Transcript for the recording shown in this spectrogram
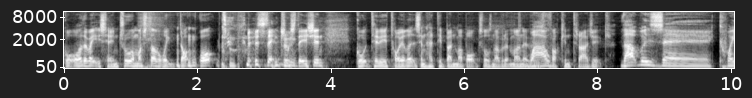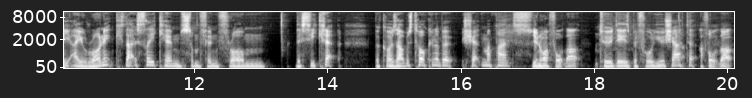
Got all the way to Central. I must have like duck walked through Central Station, got to the toilets and had to bin my boxers and everything, man. It Wow. was fucking tragic. That was uh, quite ironic. That's like um, something from The Secret because I was talking about shitting my pants You know, I thought that. two days before you shat it, I thought that.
